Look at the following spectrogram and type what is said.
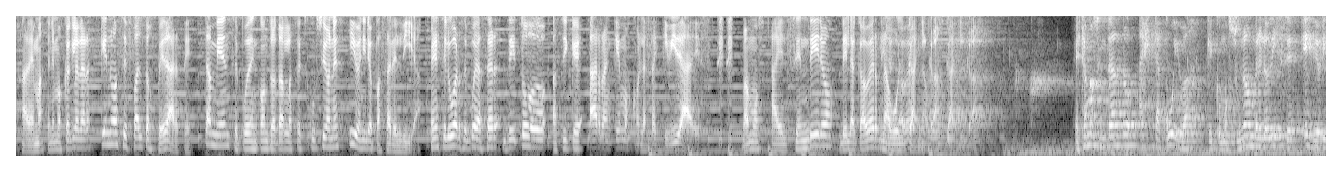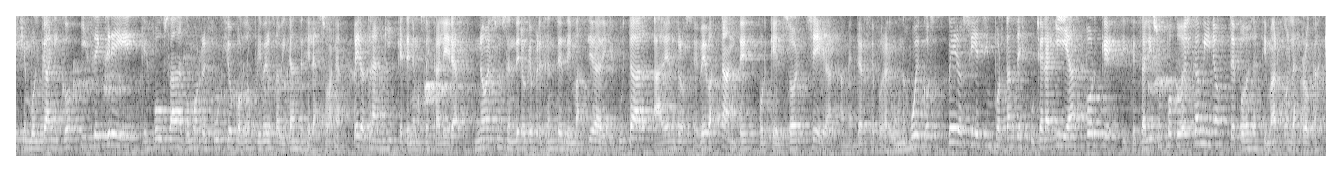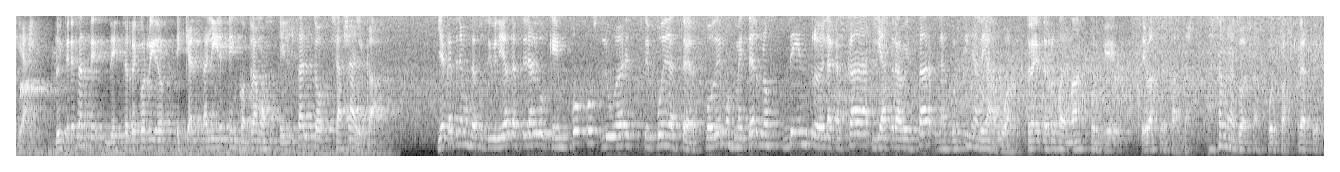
Además tenemos que aclarar que no hace falta hospedarte, también se pueden contratar las excursiones y venir a pasar el día. En este lugar se puede hacer de todo, así que arranquemos con las actividades. Vamos a el sendero de la caverna, volcánica. Estamos entrando a esta cueva que como su nombre lo dice es de origen volcánico y se cree que fue usada como refugio por los primeros habitantes de la zona. Pero tranqui que tenemos escaleras, no es un sendero que presente demasiada dificultad, adentro se ve bastante porque el sol llega a meterse por algunos huecos, pero sí es importante escuchar al guía porque si te salís un poco del camino te podés lastimar con las rocas que hay. Lo interesante de este recorrido es que al salir encontramos el Salto Yayalca, y acá tenemos la posibilidad de hacer algo que en pocos lugares se puede hacer. Podemos meternos dentro de la cascada y atravesar la cortina de agua. Tráete ropa de más porque te va a hacer falta. Pásame una toalla, porfa. Gracias.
